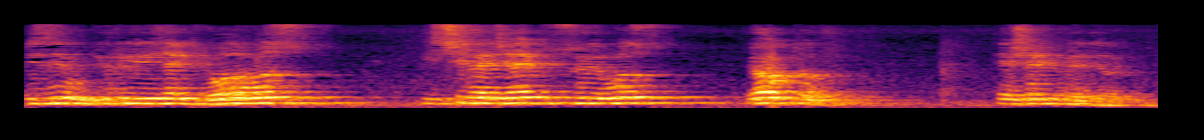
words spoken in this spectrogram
bizim yürüyecek yolumuz, içilecek suyumuz yoktur. Teşekkür ediyorum.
